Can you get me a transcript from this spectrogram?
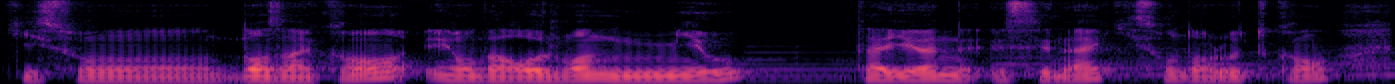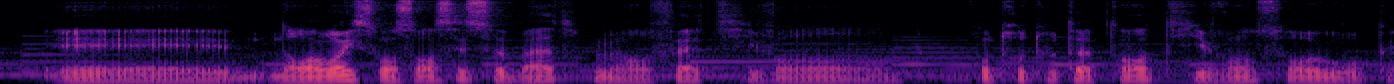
qui sont dans un camp, et on va rejoindre Mio, Tayon et Senna qui sont dans l'autre camp. Et normalement ils sont censés se battre, mais en fait ils vont, contre toute attente, ils vont se regrouper.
